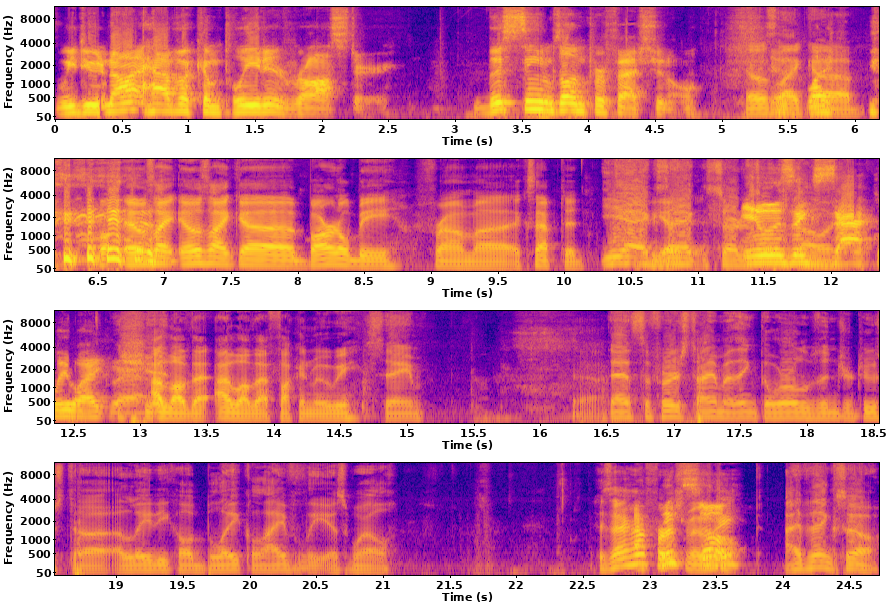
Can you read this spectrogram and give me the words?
We do not have a completed roster. This seems unprofessional." It was like Like- uh, it was like it was like uh, Bartleby from uh, Accepted. Yeah, exactly. Started It to was follow exactly like that. Shit. I love that. I love that fucking movie. Same. Yeah. That's the first time I think the world was introduced to a lady called Blake Lively as well. Is that her I first think so. movie? I think so.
